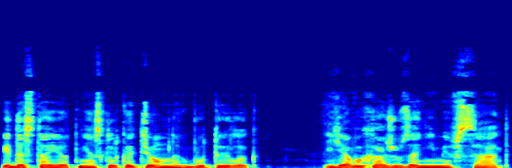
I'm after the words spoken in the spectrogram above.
и достает несколько темных бутылок. Я выхожу за ними в сад.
